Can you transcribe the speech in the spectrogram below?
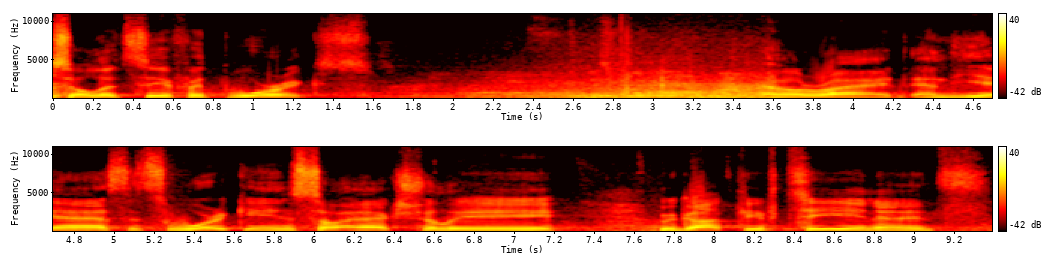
So let's see if it works. All right and yes it's working. So actually we got 15 and it's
